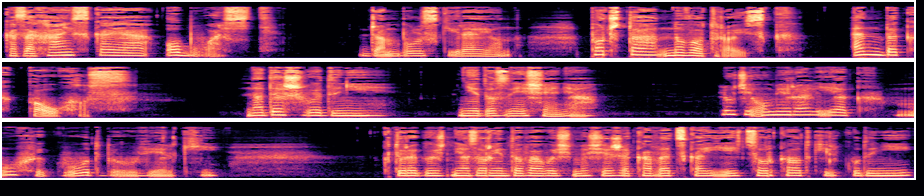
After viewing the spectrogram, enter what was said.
Kazachańska obłaść. Dżambulski rejon. Poczta Nowotrojsk. Enbek Kołchos. Nadeszły dni nie do zniesienia. Ludzie umierali jak muchy, głód był wielki. Któregoś dnia zorientowałyśmy się, że Kawecka i jej córka od kilku dni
